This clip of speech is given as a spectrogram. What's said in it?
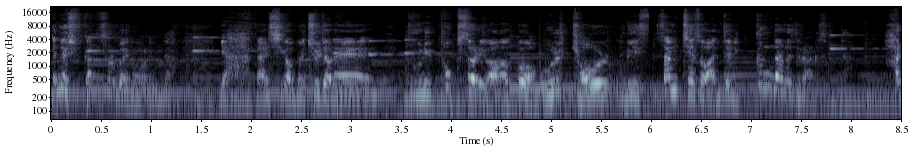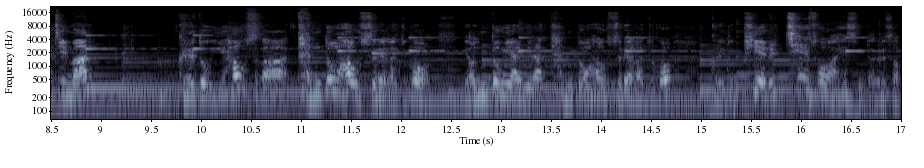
안녕하십니까. 솔바이 농원입니다. 야 날씨가 며칠 전에 눈이 폭설이 와갖고 올 겨울 우리 쌈채소 완전히 끝나는 줄 알았습니다. 하지만 그래도 이 하우스가 단동 하우스래 가지고 연동이 아니라 단동 하우스래 가지고 그래도 피해를 최소화했습니다. 그래서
